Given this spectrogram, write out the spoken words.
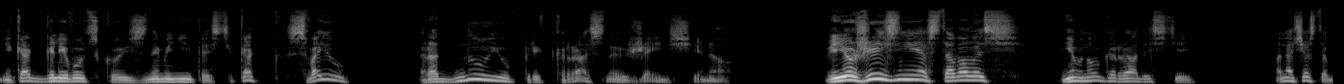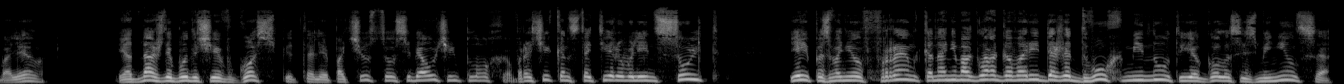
не как голливудскую знаменитость, как свою родную прекрасную женщину. В ее жизни оставалось немного радостей. Она часто болела, и однажды, будучи в госпитале, почувствовал себя очень плохо. Врачи констатировали инсульт. Ей позвонил Фрэнк, она не могла говорить даже двух минут, ее голос изменился,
